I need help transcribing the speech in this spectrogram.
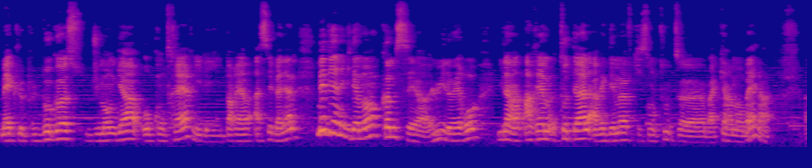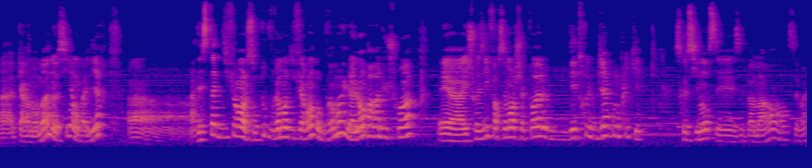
mec le plus beau gosse du manga, au contraire, il, il paraît assez banal. Mais bien évidemment, comme c'est euh, lui le héros, il a un harem total avec des meufs qui sont toutes bah, carrément belles, carrément bonnes aussi, on va dire à des stades différents, elles sont toutes vraiment différentes, donc vraiment il a l'embarras du choix, et euh, il choisit forcément à chaque fois des trucs bien compliqués. Parce que sinon c'est pas marrant, hein, c'est vrai.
